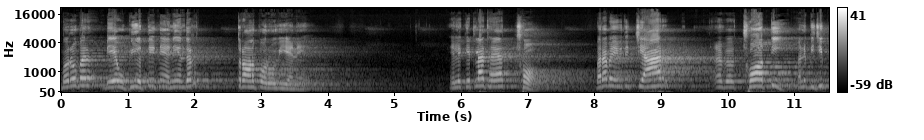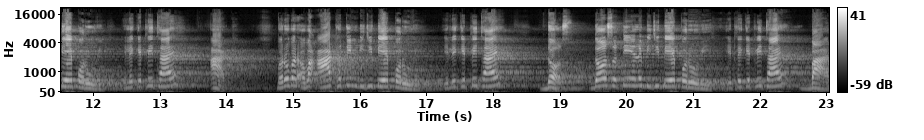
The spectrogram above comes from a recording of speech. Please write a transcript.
બરોબર? બે ઊભી હતી ને એની અંદર ત્રણ પરોવી એને. એટલે કેટલા થયા? છ. બરાબર? એવી રીતે ચાર છ હતી અને બીજી બે પરોવી. એટલે કેટલી થાય? આઠ. બરોબર? હવે આઠ હતી ને બીજી બે પરોવી. એટલે કેટલી થાય? દસ. દસ હતી અને બીજી બે પરોવી. એટલે કેટલી થાય? બાર.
